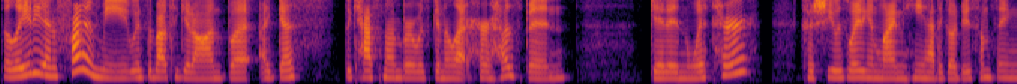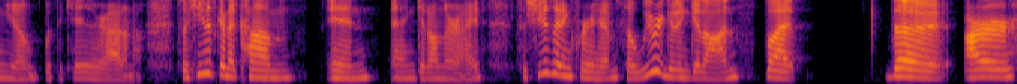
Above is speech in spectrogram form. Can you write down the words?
the lady in front of me was about to get on but i guess the cast member was going to let her husband get in with her because she was waiting in line and he had to go do something you know with the kid or i don't know. So he was going to come in and get on the ride. So she was waiting for him so we were going to get on but the our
